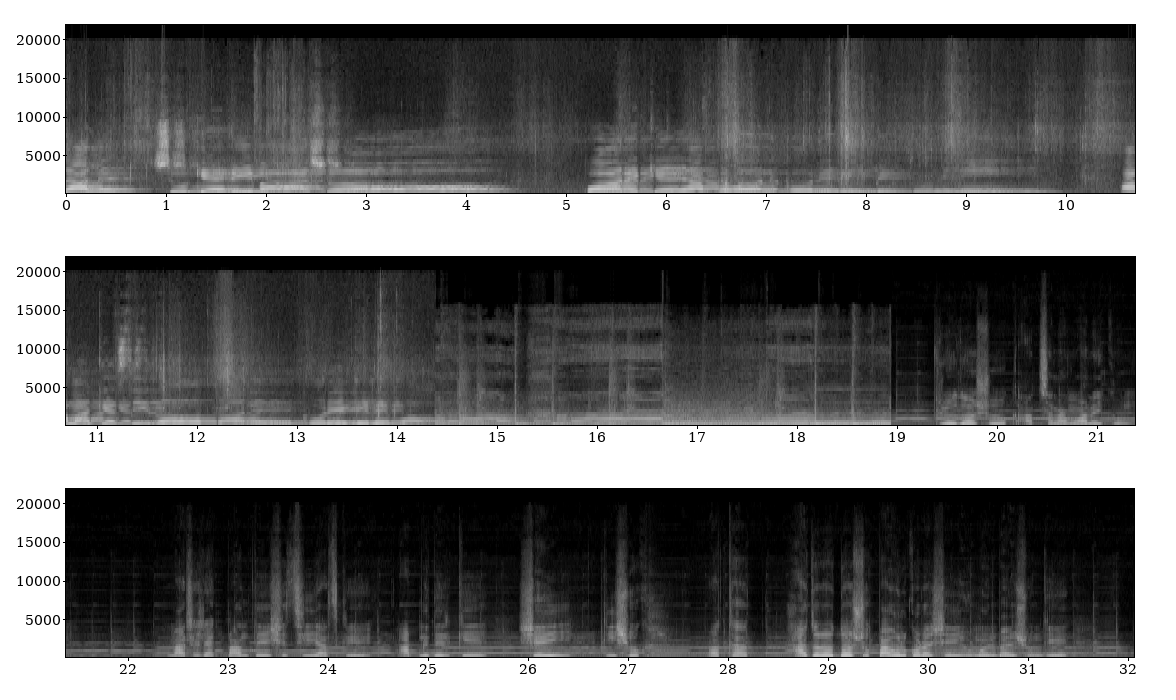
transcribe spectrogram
জালে সুখেরই বাস পরকে আপন করে নিলে তুমি। আমাকে চিরতরে করে গেলে পর। প্রিয় দর্শক, আসসালামু আলাইকুম। মাঠের এক প্রান্তে এসেছি আজকে। আপনাদেরকে সেই কৃষক, অর্থাৎ হাজারো দর্শক পাগল করা সেই হুমায়ুন ভাইয়ের সঙ্গে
